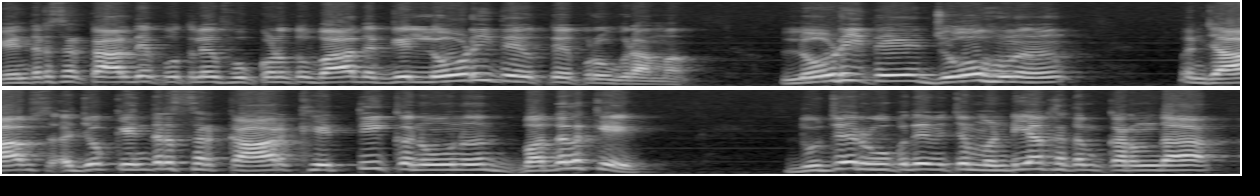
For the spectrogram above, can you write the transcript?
ਕੇਂਦਰ ਸਰਕਾਰ ਦੇ ਪੁਤਲੇ ਫੂਕਣ ਤੋਂ ਬਾਅਦ ਅੱਗੇ ਲੋਹੜੀ ਦੇ ਉੱਤੇ ਪ੍ਰੋਗਰਾਮਾਂ ਲੋਹੜੀ ਤੇ ਜੋ ਹੁਣ ਪੰਜਾਬ ਸ- ਜੋ ਕੇਂਦਰ ਸਰਕਾਰ ਖੇਤੀ ਕਾਨੂੰਨ ਬਦਲ ਕੇ ਦੂਜੇ ਰੂਪ ਦੇ ਵਿੱਚ ਮੰਡੀਆਂ ਖਤਮ ਕਰਨ ਦਾ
